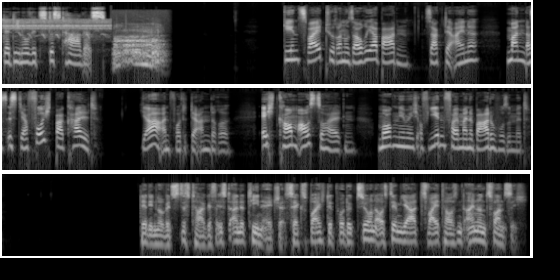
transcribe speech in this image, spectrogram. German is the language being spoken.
Der Dino-Witz des Tages. Gehen zwei Tyrannosaurier baden, sagt der eine, Mann, das ist ja furchtbar kalt. Ja, antwortet der andere, echt kaum auszuhalten. Morgen nehme ich auf jeden Fall meine Badehose mit. Der Dino-Witz des Tages ist eine Teenager-Sex-Beichte-Produktion aus dem Jahr 2021.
